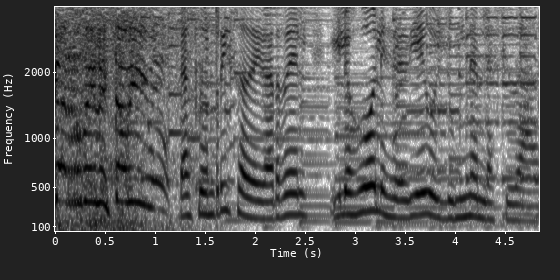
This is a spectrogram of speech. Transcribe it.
Gardel está vivo. La sonrisa de Gardel y los goles de Diego iluminan la ciudad.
